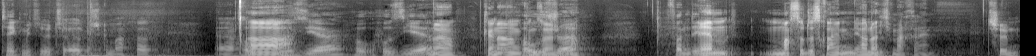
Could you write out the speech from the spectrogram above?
Take Me to Church gemacht hat. Äh, Ho Ah. Hosier, Ho Hosier, Ja, keine Ahnung, kann sein. Hosier. Ja. Von dem Ähm, machst du das rein? Ja, ne? Ich mach rein. Schön.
